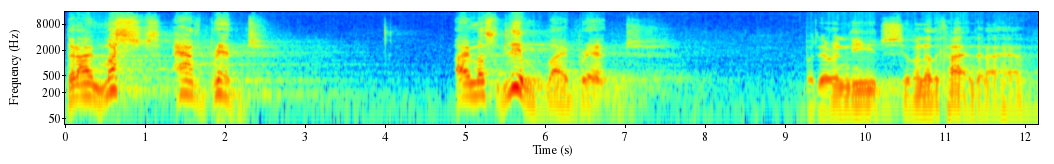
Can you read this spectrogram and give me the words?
that I must have bread. I must live by bread. But there are needs of another kind that I have.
